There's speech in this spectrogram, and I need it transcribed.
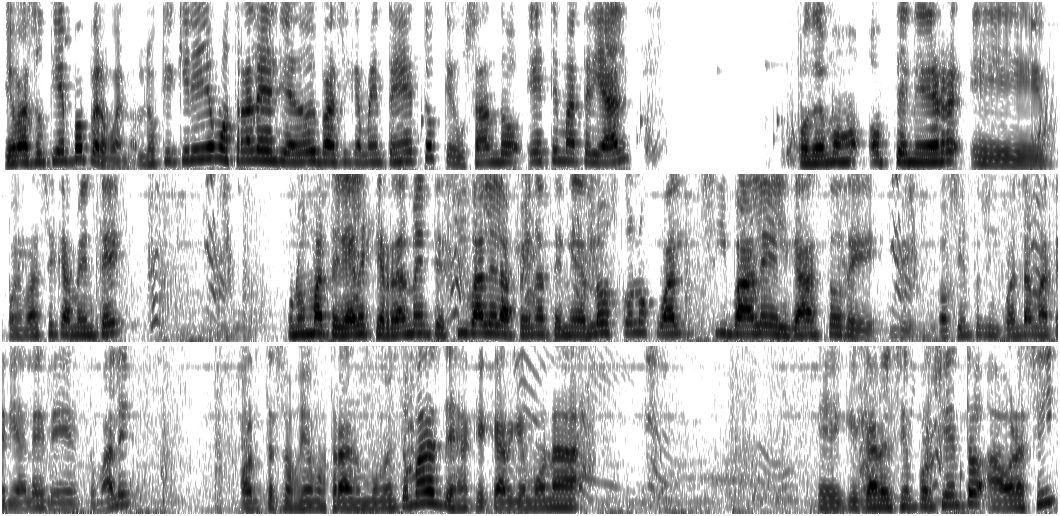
Lleva su tiempo, pero bueno, lo que quería yo mostrarles el día de hoy básicamente es esto, que usando este material podemos obtener, eh, pues básicamente, unos materiales que realmente sí vale la pena tenerlos, con lo cual sí vale el gasto de, 250 materiales de esto, ¿vale? Ahorita se los voy a mostrar en un momento más, deja que cargue Mona, eh, que cargue el 100%, ahora sí.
